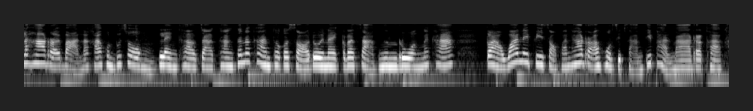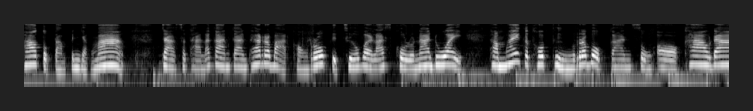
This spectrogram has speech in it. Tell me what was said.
ละ 500 บาทนะคะ คุณผู้ชม แหล่งข่าวจากทางธนาคารทกสโดยนายกระสาบเงินรวงนะคะกล่าวว่าในปี 2563 ที่ผ่านมาราคาข้าวตกต่ำเป็นอย่างมากจากสถานการณ์การแพร่ระบาดของโรคติดเชื้อไวรัสโคโรนาด้วยทำให้กระทบถึงระบบการส่งออกข้าวได้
